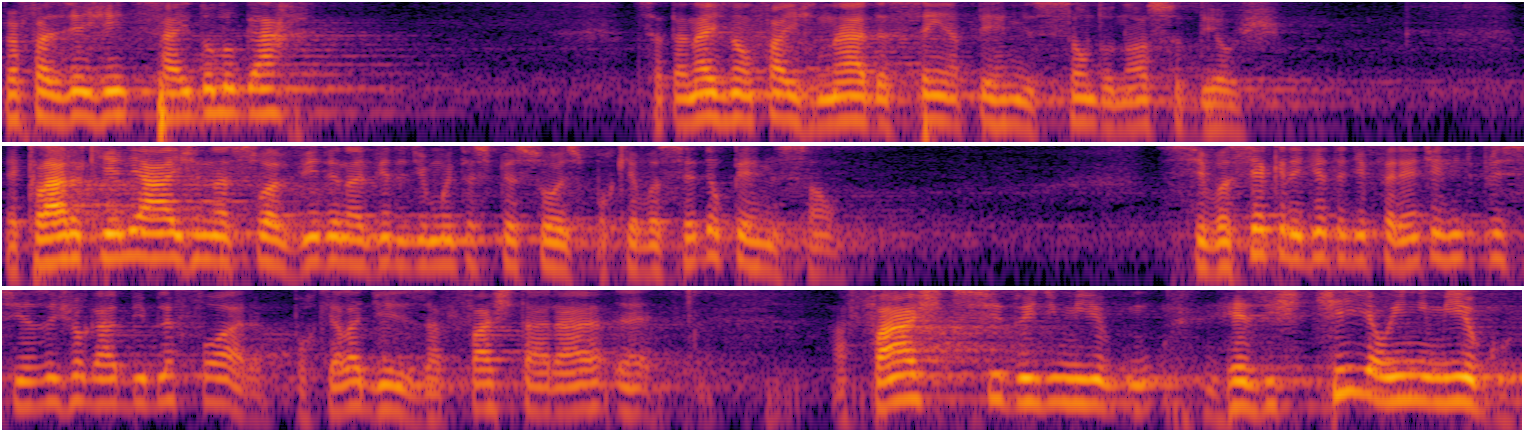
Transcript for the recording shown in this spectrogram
para fazer a gente sair do lugar. Satanás não faz nada sem a permissão do nosso Deus. É claro que ele age na sua vida e na vida de muitas pessoas, porque você deu permissão. Se você acredita diferente, a gente precisa jogar a Bíblia fora, porque ela diz: afastará, é, afaste-se do inimigo, resisti ao inimigo,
